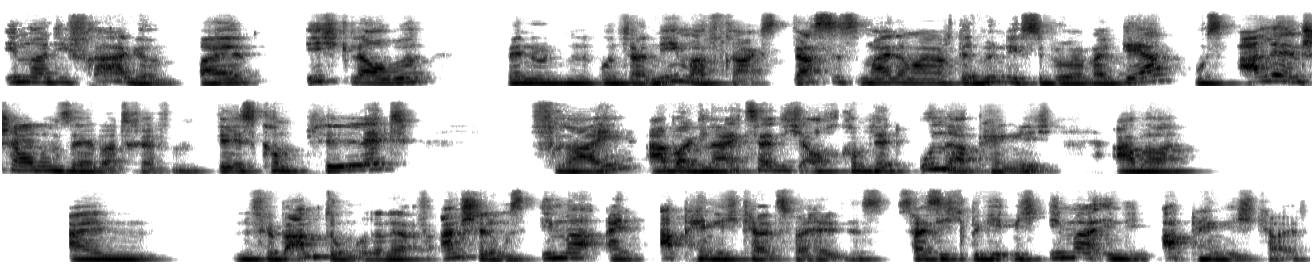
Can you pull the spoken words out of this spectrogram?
immer die Frage, weil ich glaube, wenn du einen Unternehmer fragst, das ist meiner Meinung nach der mündigste Bürger, weil der muss alle Entscheidungen selber treffen. Der ist komplett frei, aber gleichzeitig auch komplett unabhängig. Aber ein eine Verbeamtung oder eine Anstellung ist immer ein Abhängigkeitsverhältnis. Das heißt, ich begebe mich immer in die Abhängigkeit.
